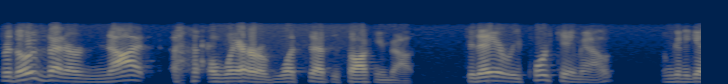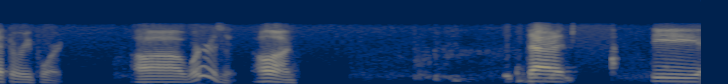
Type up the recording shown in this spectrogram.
for those that are not aware of what Seth is talking about, today a report came out. I'm going to get the report. Uh, where is it? Hold on. That the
